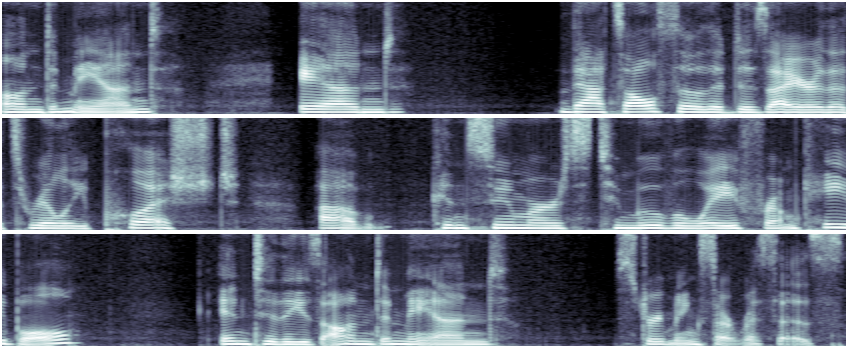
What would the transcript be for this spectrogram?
on demand. And that's also the desire that's really pushed uh, consumers to move away from cable into these on demand streaming services.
